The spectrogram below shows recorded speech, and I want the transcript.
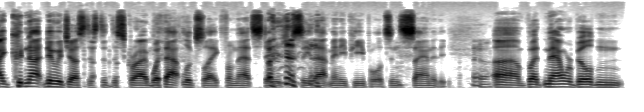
I could not do it justice to describe what that looks like from that stage to see that many people. It's insanity. Uh, but now we're building.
